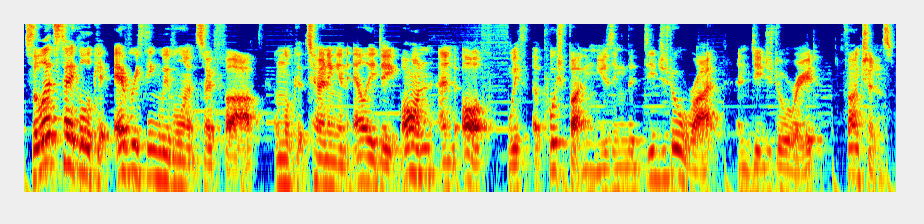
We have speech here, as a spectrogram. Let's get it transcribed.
So let's take a look at everything we've learnt so far and look at turning an LED on and off with a push button using the digital write and digital read functions.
